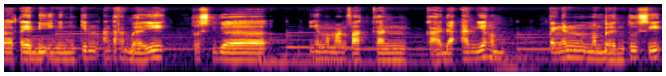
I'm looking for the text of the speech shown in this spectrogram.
uh, Teddy ini mungkin antara baik terus juga ingin memanfaatkan keadaan dia pengen membantu si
